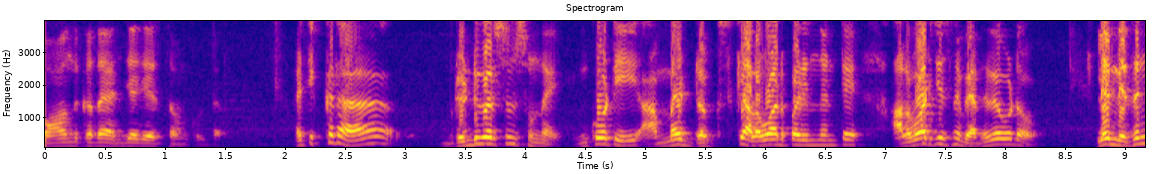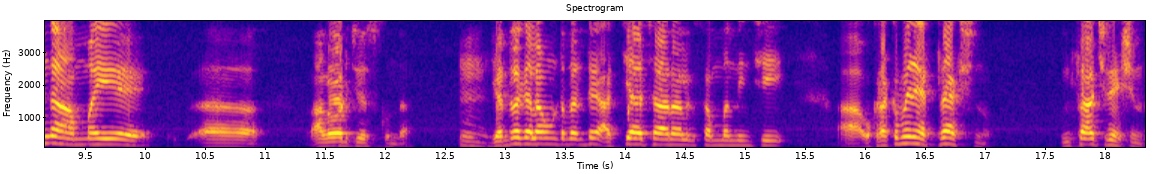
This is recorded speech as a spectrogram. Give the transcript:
బాగుంది కదా ఎంజాయ్ చేస్తాం అనుకుంటారు. అయితే ఇక్కడ రెండు వెర్షన్స్ ఉన్నాయి. ఇంకోటి ఆ అమ్మాయి డ్రగ్స్కి అలవాటు పడిందంటే అలవాటు చేసిన వెధవేవడం లేదు నిజంగా ఆ అమ్మాయి అలవాటు చేసుకుందా? జనరల్గా ఎలా ఉంటుందంటే అత్యాచారాలకు సంబంధించి ఒక రకమైన అట్రాక్షన్ ఇన్ఫాచురేషన్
